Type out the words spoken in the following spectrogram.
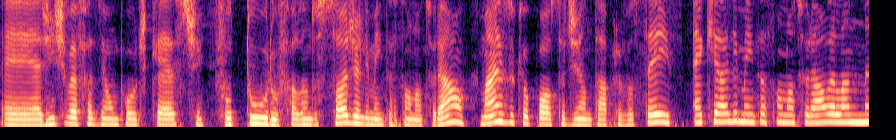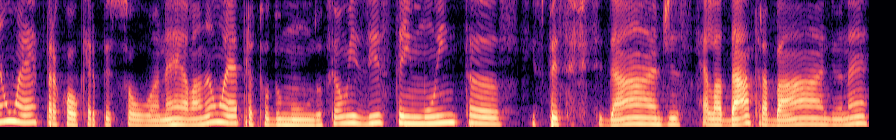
É, a gente vai fazer um podcast futuro falando só de alimentação natural, mas o que eu posso adiantar para vocês é que a alimentação natural ela não é para qualquer pessoa, né? Ela não é para todo mundo. Então existem muitas especificidades, ela dá trabalho, né?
